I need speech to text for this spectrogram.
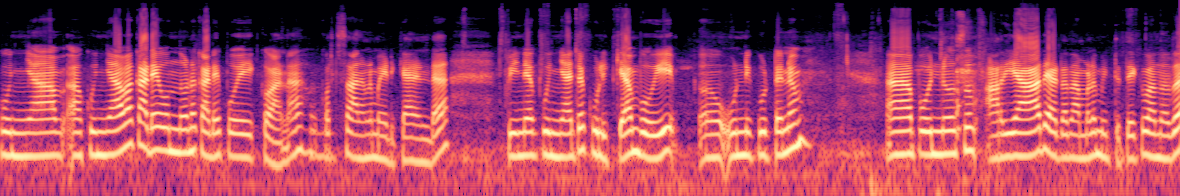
കുഞ്ഞാവ കുഞ്ഞാവ കടയിൽ ഒന്നുകൂടെ കടയിൽ പോയേക്കുവാണ്. കുറച്ച് സാധനങ്ങൾ മേടിക്കാനുണ്ട്. പിന്നെ കുഞ്ഞാറ്റ കുളിക്കാൻ പോയി. ഉണ്ണിക്കുട്ടനും പൊന്നൂസും അറിയാതെ ആട്ടോ നമ്മൾ മുറ്റത്തേക്ക് വന്നത്.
